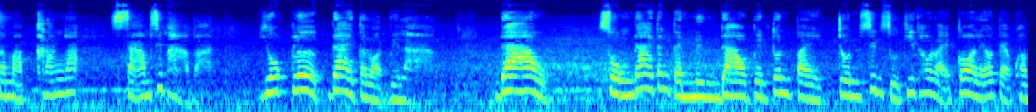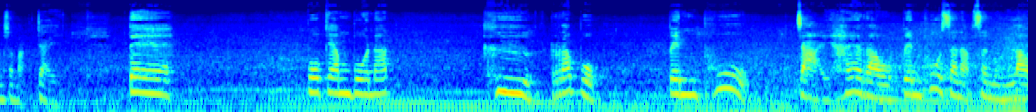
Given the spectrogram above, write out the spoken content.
สมัครครั้งละ 35 บาท ยกเลิกได้ตลอดเวลา ดาวส่งได้ตั้งแต่หนึ่งดาวเป็นต้นไปจนสิ้นสุดที่เท่าไหร่ก็แล้วแต่ความสมัครใจ แต่โปรแกรมโบนัส คือระบบเป็นผู้จ่ายให้เราเป็นผู้สนับสนุนเรา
